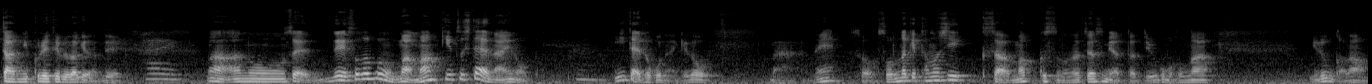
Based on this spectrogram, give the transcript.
嘆にくれてるだけなんで。はい。まああのそうや。でその分、まあ、満喫したやないのと。うん言いたいとこなんやけどまあねそうそんだけ楽しくさマックスの夏休みやったっていう子もそんないるんかな。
